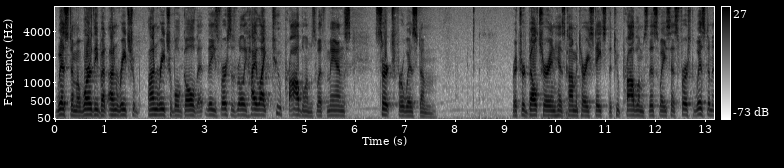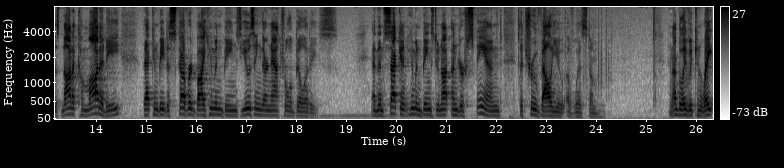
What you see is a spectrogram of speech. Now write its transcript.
wisdom, a worthy but unreachable, unreachable goal. That these verses really highlight two problems with man's search for wisdom. Richard Belcher, in his commentary, states the two problems this way. He says, First, wisdom is not a commodity that can be discovered by human beings using their natural abilities. And then, second, human beings do not understand the true value of wisdom. And I believe we can rate,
